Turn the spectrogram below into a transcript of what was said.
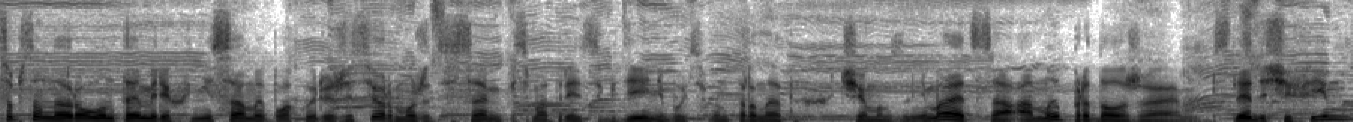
Собственно, Роланд Эмерих не самый плохой режиссер, можете сами посмотреть где-нибудь в интернетах, чем он занимается, а мы продолжаем. Следующий фильм,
